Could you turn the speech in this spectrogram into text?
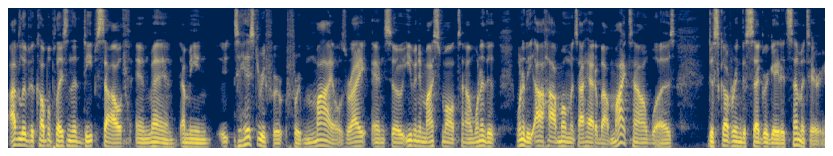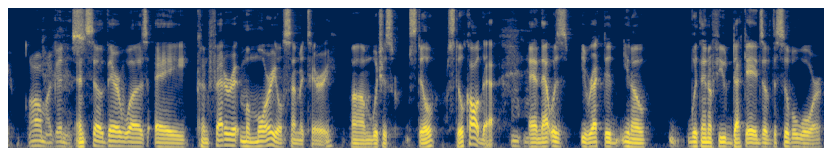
I've lived a couple places in the deep south and man, I mean, it's history for, for miles, right? And so even in my small town, one of the, one of the aha moments I had about my town was discovering the segregated cemetery. oh my goodness. And so there was a Confederate memorial cemetery, um, which is still still called that, and that was erected, you know, within a few decades of the Civil War.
